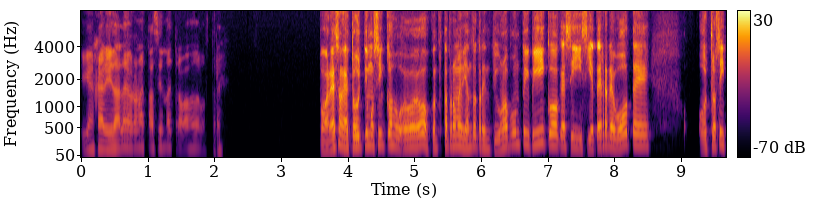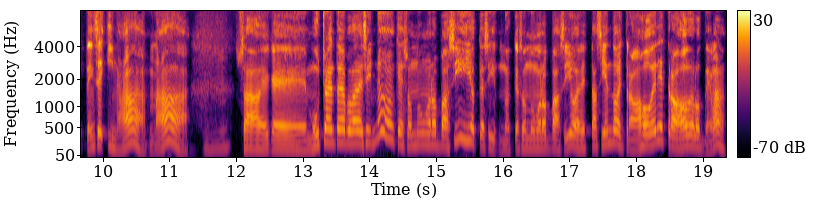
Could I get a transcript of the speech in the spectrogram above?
Y en realidad LeBron está haciendo el trabajo de los tres. Por eso, en estos últimos cinco juegos, ¿cuánto está promediando? 31 puntos y pico, que si siete rebotes, ocho asistencias y nada, nada. O sea, de que mucha gente me puede decir, no, que son números vacíos, que sí, no es que son números vacíos, él está haciendo el trabajo de él y el trabajo de los demás.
